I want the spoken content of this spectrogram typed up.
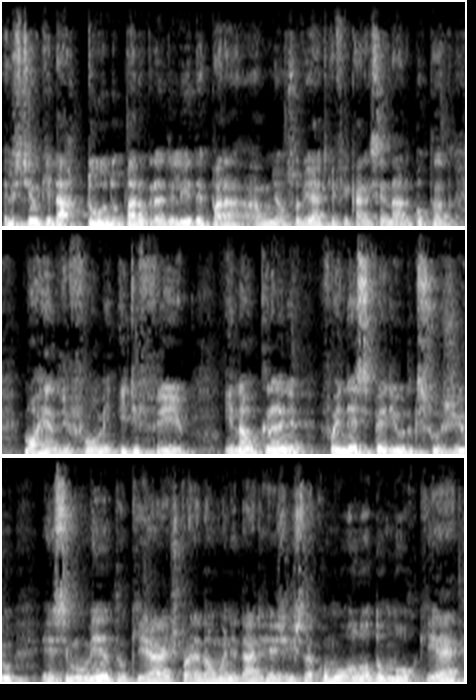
eles tinham que dar tudo para o grande líder, para a União Soviética e ficar encenado, portanto, morrendo de fome e de frio. E na Ucrânia foi nesse período que surgiu esse momento que a história da humanidade registra como o Holodomor, que é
